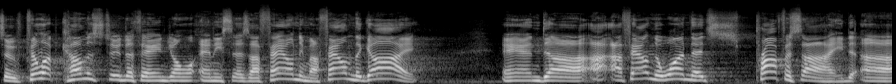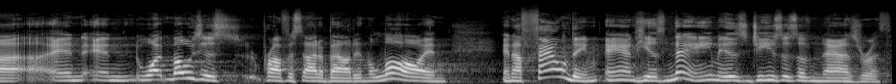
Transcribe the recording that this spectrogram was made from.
So Philip comes to Nathanael and he says, I found him. I found the guy. And uh, I, I, found the one that's prophesied uh, and, and what Moses prophesied about in the law. And, and I found him, and his name is Jesus of Nazareth,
